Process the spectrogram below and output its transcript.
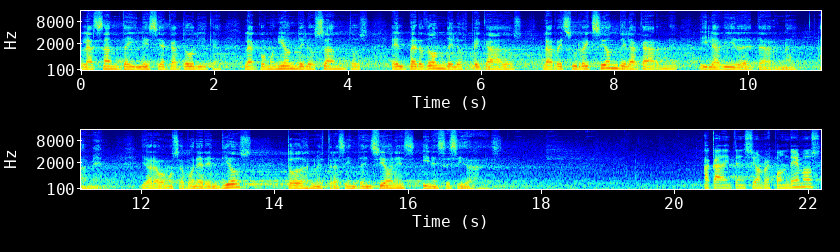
la Santa Iglesia Católica, la comunión de los santos, el perdón de los pecados, la resurrección de la carne y la vida eterna. Amén. Y ahora vamos a poner en Dios todas nuestras intenciones y necesidades. A cada intención respondemos,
